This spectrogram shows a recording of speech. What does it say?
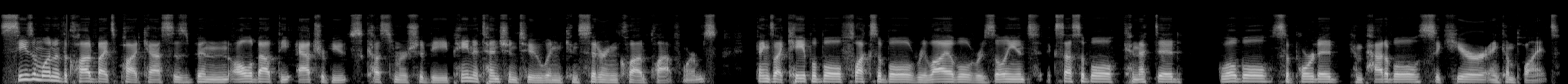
Season one of the Cloud Bytes podcast has been all about the attributes customers should be paying attention to when considering cloud platforms. Things like capable, flexible, reliable, resilient, accessible, connected, global, supported, compatible, secure, and compliant.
